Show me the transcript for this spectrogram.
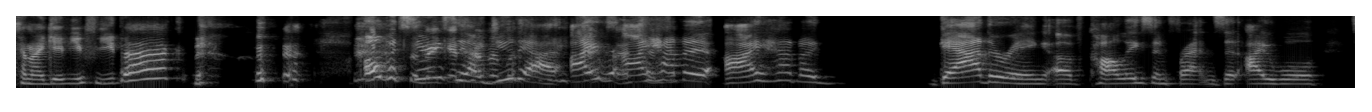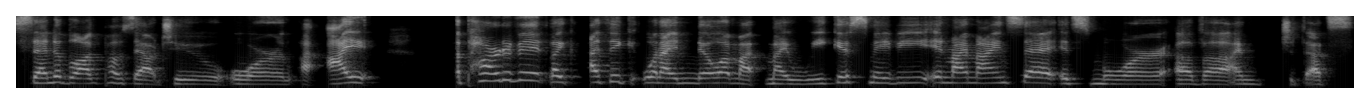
can i give you feedback? Oh but so seriously i do that. I i have a i have a gathering of colleagues and friends that i will send a blog post out to or i a part of it like i think when i know i'm my, my weakest maybe in my mindset it's more of a i'm that's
